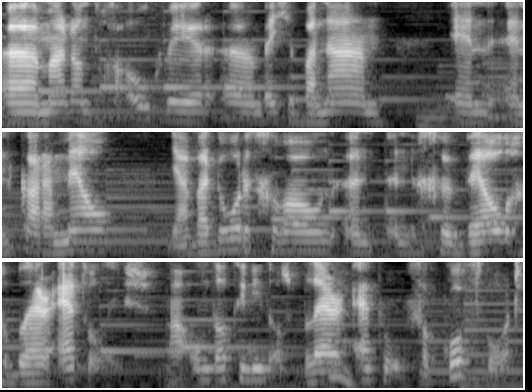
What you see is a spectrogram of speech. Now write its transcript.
maar dan toch ook weer een beetje banaan en, en karamel. Ja, waardoor het gewoon een, een geweldige Blair Ethel is. Maar omdat hij niet als Blair Ethel verkocht wordt,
